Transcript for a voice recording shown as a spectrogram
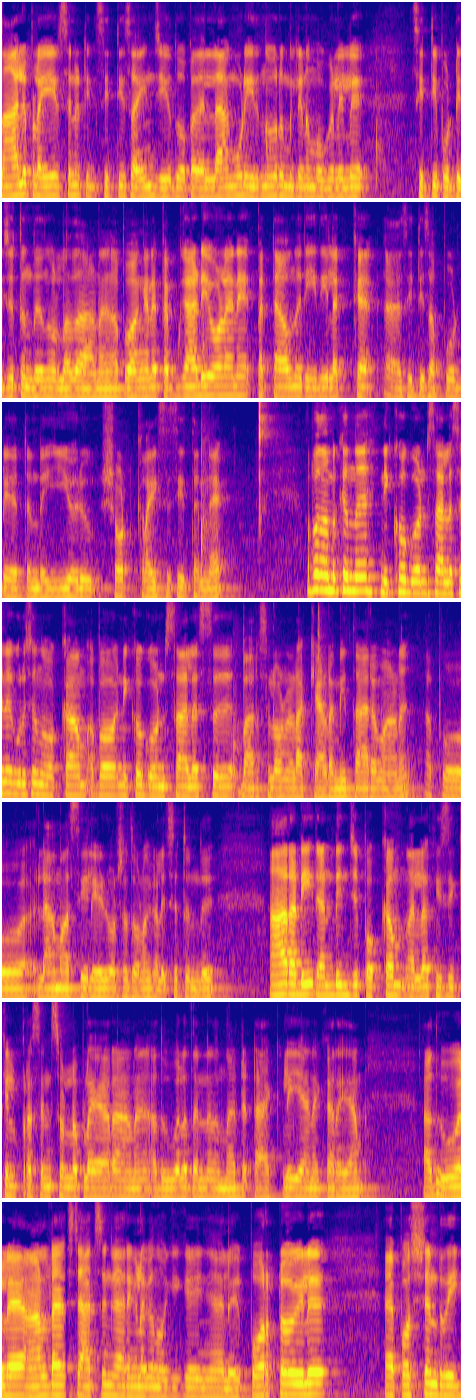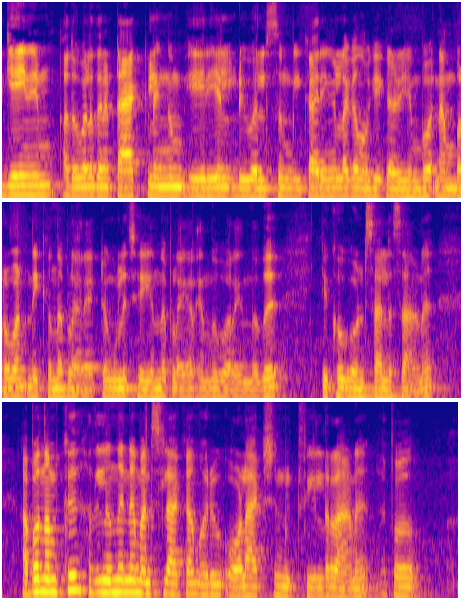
നാല് പ്ലെയേഴ്സിനെ സിറ്റി സൈൻ ചെയ്തു. അപ്പോൾ അതെല്ലാം കൂടി ഇരുന്നൂറ് മില്യൺ മുകളിൽ സിറ്റി പൊട്ടിച്ചിട്ടുണ്ട് എന്നുള്ളതാണ്. അപ്പോൾ അങ്ങനെ പെപ് ഗാഡിയോളനെ പറ്റാവുന്ന രീതിയിലൊക്കെ സിറ്റി സപ്പോർട്ട് ചെയ്തിട്ടുണ്ട് ഈ ഒരു ഷോർട്ട് ക്രൈസിസിൽ തന്നെ. അപ്പോൾ നമുക്കിന്ന് നിക്കോ ഗോൺസാലസിനെ കുറിച്ച് നോക്കാം. അപ്പോൾ നിക്കോ ഗോൺസാലസ് ബാർസലോണയുടെ അക്കാഡമി താരമാണ്. അപ്പോൾ ലാമാസിയിൽ ഏഴ് വർഷത്തോളം കളിച്ചിട്ടുണ്ട്. ആറടി രണ്ട് ഇഞ്ച് പൊക്കം നല്ല ഫിസിക്കൽ പ്രസൻസ് ഉള്ള പ്ലെയറാണ് അതുപോലെ തന്നെ നന്നായിട്ട് ടാക്കിൾ ചെയ്യാനൊക്കെ അറിയാം. അതുപോലെ ആളുടെ സ്റ്റാറ്റ്സും കാര്യങ്ങളൊക്കെ നോക്കിക്കഴിഞ്ഞാൽ പോർട്ടോയിൽ പൊസിഷൻ റീഗെയിനും അതുപോലെ തന്നെ ടാക്ലിങ്ങും ഏരിയൽ ഡ്യുവൽസും ഈ കാര്യങ്ങളിലൊക്കെ നോക്കിക്കഴിയുമ്പോൾ നമ്പർ വൺ നിൽക്കുന്ന പ്ലെയർ ഏറ്റവും കൂടുതൽ ചെയ്യുന്ന പ്ലെയർ എന്ന് പറയുന്നത് നിക്കോ ഗോൺസാലസ് ആണ് അപ്പോൾ നമുക്ക് അതിൽ നിന്ന് തന്നെ മനസ്സിലാക്കാം ഒരു ഓൾ ആക്ഷൻ മിഡ്ഫീൽഡർ ആണ്. അപ്പോൾ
